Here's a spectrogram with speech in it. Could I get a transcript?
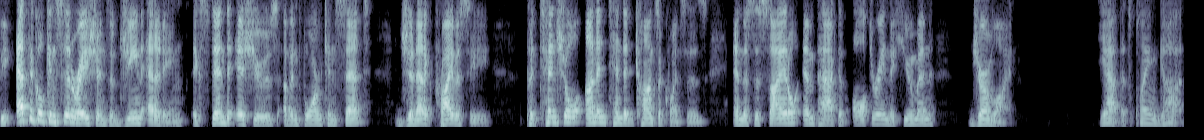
The ethical considerations of gene editing extend to issues of informed consent, genetic privacy, potential unintended consequences, and the societal impact of altering the human germline. Yeah, that's playing God.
